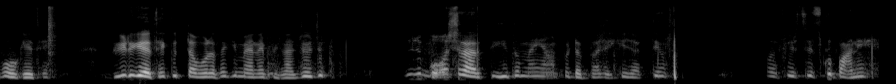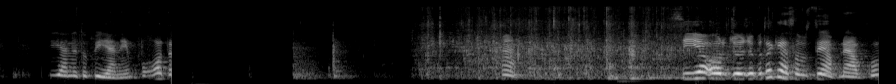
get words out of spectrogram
वो गए थे। भीड़ गए थे, कुत्ता बोल रहा था कि मैंने पीना। जो जो जो जो बहुत शरारती है तो मैं यहाँ पर डब्बा लेके जाती हूँ। और फिर से इसको पानी, सिया ने तो पिया नहीं। बहुत हाँ। सिया और जो जो पता क्या समझते हैं अपने आप को?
